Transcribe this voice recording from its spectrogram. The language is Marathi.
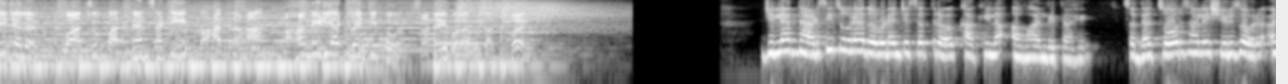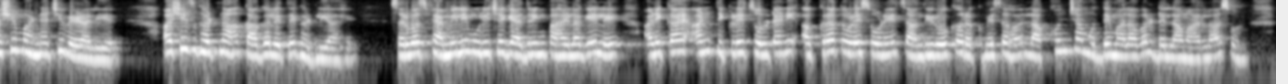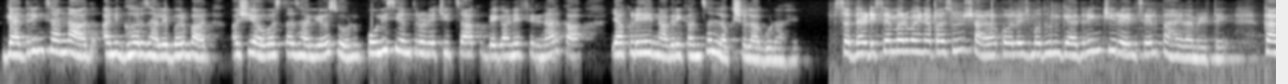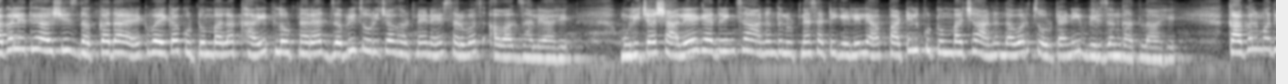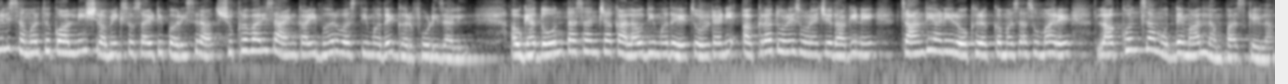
अति जलद. व अचूक बातम्यांसाठी पाहत रहा महामीडिया ट्वेंटी फोर. सदैव तत्पर. जिल्ह्यात धाडसी चोऱ्या दरोड्यांचे सत्र खाकीला आव्हान देत आहे. सध्या चोर झाले शिरजोर अशी म्हणण्याची वेळ आली आहे अशीच घटना कागल येथे घडली आहे. सर्वच फॅमिली मुलीचे गॅदरिंग पाहायला गेले. आणि काय आणि तिकडे चोरट्यांनी अकरा तोळे सोने चांदी रोख रकमेसह लाखोंच्या मुद्देमालावर डल्ला मारला असून गॅदरिंगचा नाद आणि घर झाले बर्बाद अशी अवस्था झाली असून पोलीस यंत्रणेची चाक वेगाने फिरणार का? याकडे नागरिकांचं लक्ष लागून आहे. सध्या डिसेंबर महिन्यापासून शाळा कॉलेजमधून गॅदरिंगची रेलसेल पाहायला मिळते. कागल येथे अशीच धक्कादायक व एका कुटुंबाला खाईत लोटणाऱ्या जबरी चोरीच्या घटनेने सर्वच अवाक झाले आहेत. मुलीच्या शालेय गॅदरिंगचा आनंद लुटण्यासाठी गेलेल्या पाटील कुटुंबाच्या आनंदावर चोरट्यांनी विरजन घातलं आहे. कागलमधील समर्थ कॉलनी श्रमिक सोसायटी परिसरात शुक्रवारी सायंकाळी भर वस्तीमध्ये घरफोडी झाली. अवघ्या दोन तासांच्या कालावधीमध्ये चोरट्यांनी अकरा तोळे सोन्याचे दागिने चांदी आणि रोख रक्कम असा सुमारे लाखोंचा मुद्देमाल लंपास केला.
